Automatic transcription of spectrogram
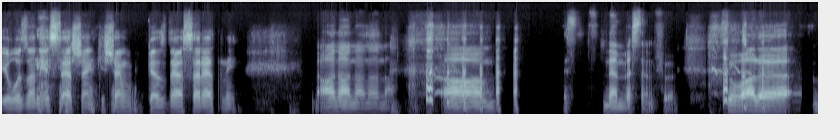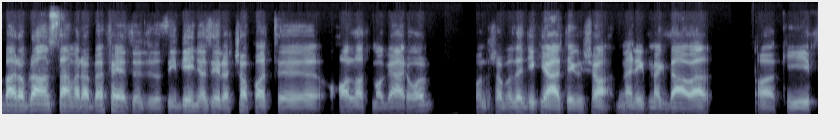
józan észre senki sem kezd el szeretni? Na, na, na, na, na. Um, ezt nem veszem föl. Szóval, bár a Brown számára befejeződött az idény, azért a csapat hallat magáról, pontosabban az egyik játékos a Melik McDowell, aki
